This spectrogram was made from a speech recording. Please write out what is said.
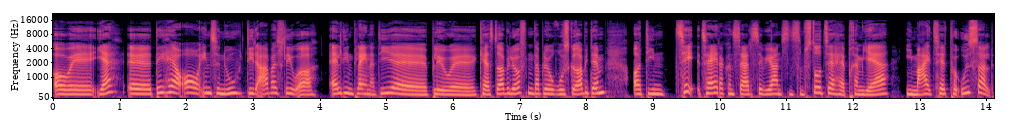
Og øh, ja, øh, det her år indtil nu, dit arbejdsliv og alle dine planer, de øh, blev øh, kastet op i luften, der blev rusket op i dem, og din te- teaterkoncert, C.V. Jørgensen, som stod til at have premiere i maj tæt på udsolgt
